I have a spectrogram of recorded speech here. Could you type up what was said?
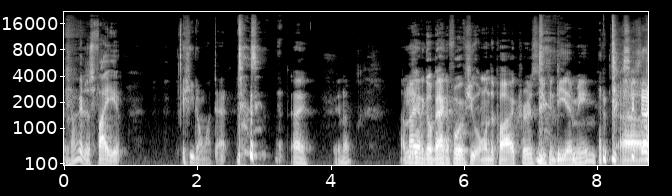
I'm gonna just fight you. You don't want that. hey, you know, I'm not gonna go back and forth with you on the pod, Chris. You can DM me. uh,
